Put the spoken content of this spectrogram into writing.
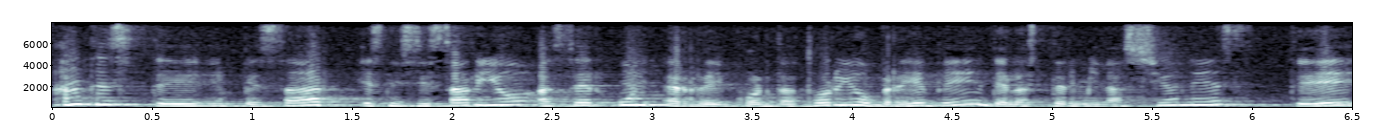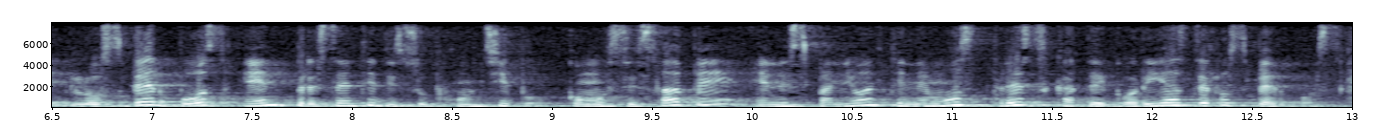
Antes de empezar, es necesario hacer un recordatorio breve de las terminaciones de los verbos en presente de subjuntivo. Como se sabe, en español tenemos tres categorías de los verbos.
